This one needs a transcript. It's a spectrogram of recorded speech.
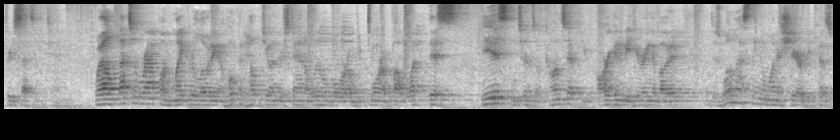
three sets of 10. Well, that's a wrap on microloading. I hope it helped you understand a little more, more about what this is in terms of concept. You are going to be hearing about it. But there's one last thing I want to share because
